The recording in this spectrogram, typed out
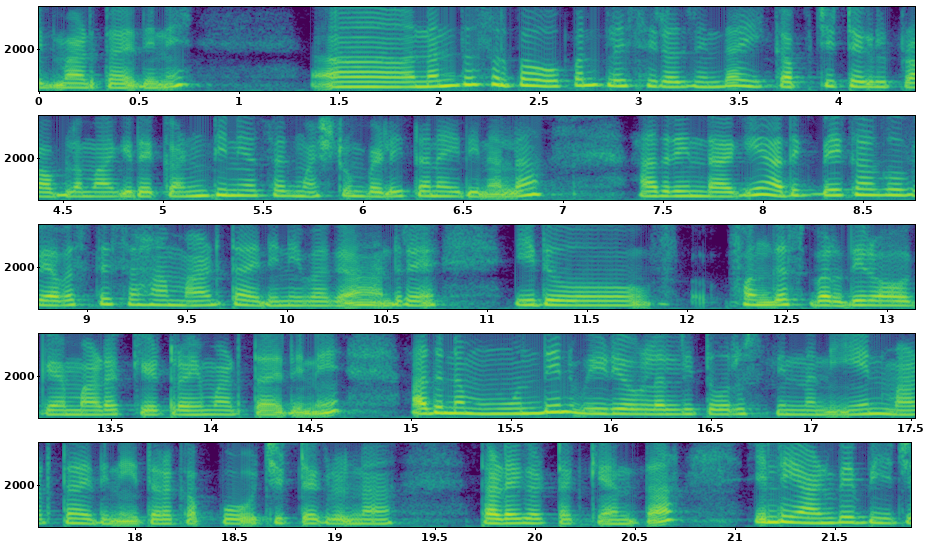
ಇದು ಮಾಡ್ತಾ ಇದ್ದೀನಿ. ನಂದು ಸ್ವಲ್ಪ ಓಪನ್ ಪ್ಲೇಸ್ ಇರೋದ್ರಿಂದ ಈ ಕಪ್ ಚಿಟ್ಟೆಗಳು ಪ್ರಾಬ್ಲಮ್ ಆಗಿದೆ. ಕಂಟಿನ್ಯೂಸ್ ಆಗಿ ಮಶ್ರೂಮ್ ಬೆಳೀತಾನೆ ಇದ್ದೀನಲ್ಲ ಅದರಿಂದಾಗಿ ಅದಕ್ಕೆ ಬೇಕಾಗೋ ವ್ಯವಸ್ಥೆ ಸಹ ಮಾಡ್ತಾ ಇದ್ದೀನಿ ಇವಾಗ. ಅಂದರೆ ಇದು ಫಂಗಸ್ ಬರ್ದಿರೋ ಹಾಗೆ ಮಾಡೋಕ್ಕೆ ಟ್ರೈ ಮಾಡ್ತಾ ಇದ್ದೀನಿ. ಅದನ್ನು ಮುಂದಿನ ವೀಡಿಯೋಗಳಲ್ಲಿ ತೋರಿಸ್ತೀನಿ. ನಾನು ಏನು ಮಾಡ್ತಾ ಇದ್ದೀನಿ ಈ ಥರ ಕಪ್ಪು ಚಿಟ್ಟೆಗಳನ್ನ ತಡೆಗಟ್ಟಕ್ಕೆ ಅಂತ. ಇಲ್ಲಿ ಅಣಬೆ ಬೀಜ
